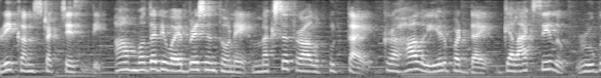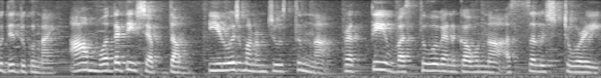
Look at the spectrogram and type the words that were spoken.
రీకన్స్ట్రక్ట్ చేసింది. ఆ మొదటి వైబ్రేషన్ తోనే నక్షత్రాలు పుట్టాయి గ్రహాలు ఏర్పడ్డాయి గెలాక్సీలు రూపుదిద్దుకున్నాయి. ఆ మొదటి శబ్దం ఈ రోజు మనం చూస్తున్న ప్రతి వస్తువు వెనుక ఉన్న అస్సలు స్టోరీ.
